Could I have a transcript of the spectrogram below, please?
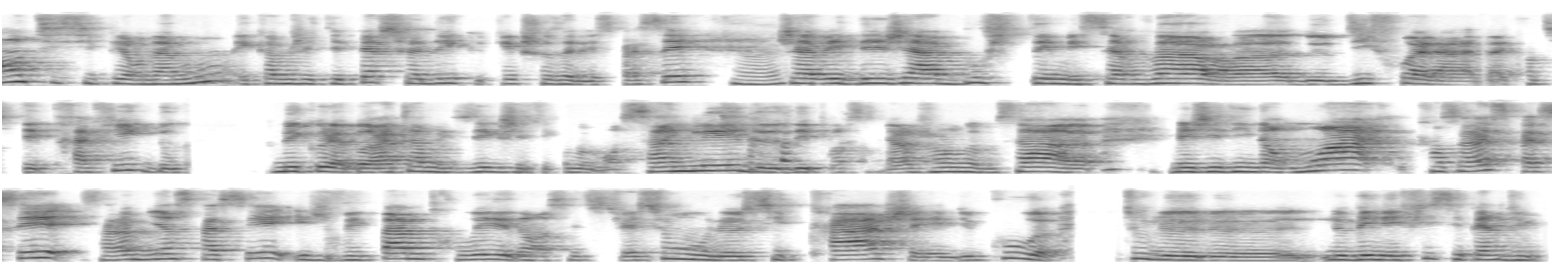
anticipé en amont et comme j'étais persuadée que quelque chose allait se passer, j'avais déjà boosté mes serveurs de dix fois la, la, quantité de trafic. Donc, mes collaborateurs me disaient que j'étais complètement cinglée de dépenser de l'argent comme ça. Euh, mais j'ai dit non, moi, quand ça va se passer, ça va bien se passer et je ne vais pas me trouver dans cette situation où le site crash et du coup, euh, tout le, le, bénéfice est perdu.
